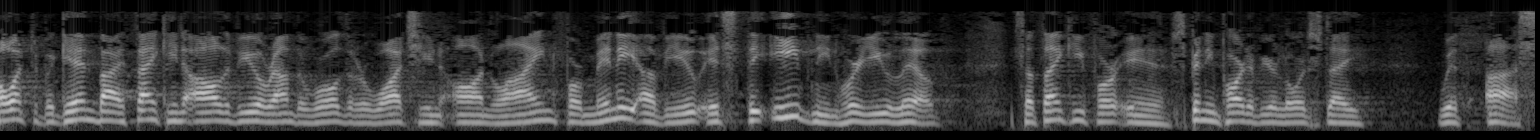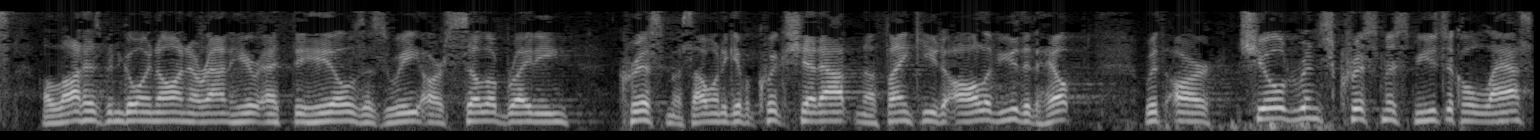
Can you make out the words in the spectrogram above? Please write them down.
I want to begin by thanking all of you around the world that are watching online. For many of you, it's the evening where you live. So thank you for uh, spending part of your Lord's Day with us. A lot has been going on around here at the Hills as we are celebrating Christmas. I want to give a quick shout out and a thank you to all of you that helped with our children's Christmas musical last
